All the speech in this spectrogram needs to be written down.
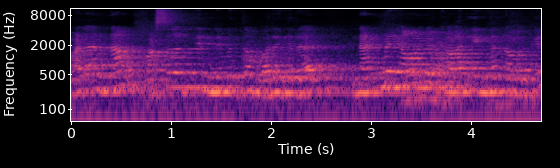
பலன்னா வசனத்தின் நிமித்தம் வருகிற நன்மையான காரியங்கள் நமக்கு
